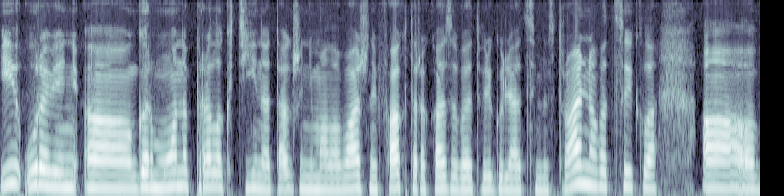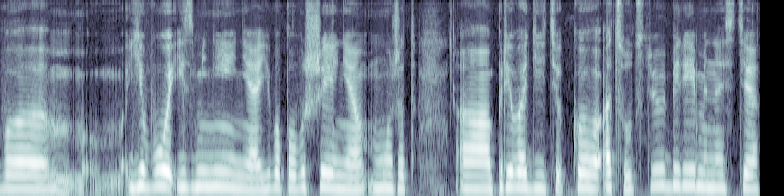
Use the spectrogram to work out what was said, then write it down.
и уровень э, гормона пролактина, также немаловажный фактор, оказывает в регуляции менструального цикла. Э, в его изменение, его повышение может э, приводить к отсутствию беременности,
